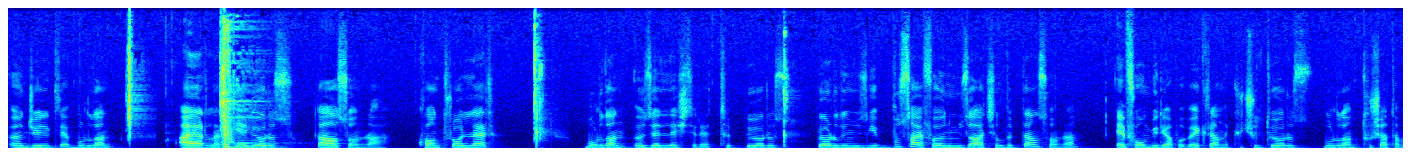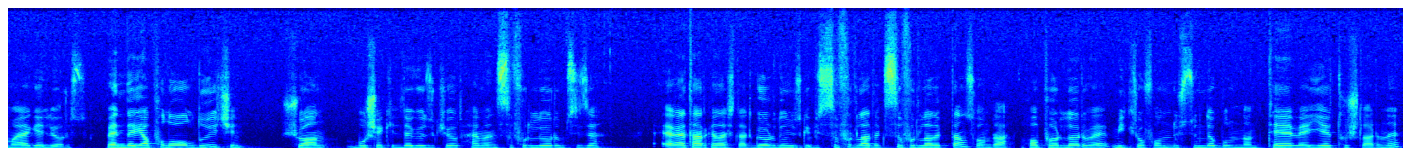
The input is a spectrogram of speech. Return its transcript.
öncelikle buradan ayarlara geliyoruz. Daha sonra kontroller. Buradan özelleştire tıklıyoruz. Gördüğünüz gibi bu sayfa önümüze açıldıktan sonra F11 yapıp ekranı küçültüyoruz. Buradan tuş atamaya geliyoruz. Bende yapılı olduğu için şu an bu şekilde gözüküyor. Hemen sıfırlıyorum size. Evet arkadaşlar gördüğünüz gibi sıfırladık. Sıfırladıktan sonra hoparlör ve mikrofonun üstünde bulunan T ve Y tuşlarını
